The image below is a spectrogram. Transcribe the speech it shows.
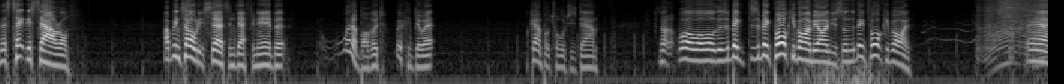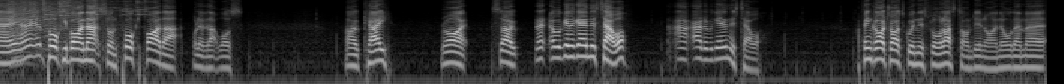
Let's take this tower on. I've been told it's certain death in here, but we're not bothered. We can do it. We can't put torches down. It's not. Whoa, whoa, whoa! There's a big, there's a big porcupine behind you, son. The big porcupine. Yeah, yeah, porcupine that, son. Porcupine that, whatever that was. Okay. Right. So Are we going to get in this tower? How, how did we get in this tower? I think I tried to go in this floor last time, didn't I? And all them, uh,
